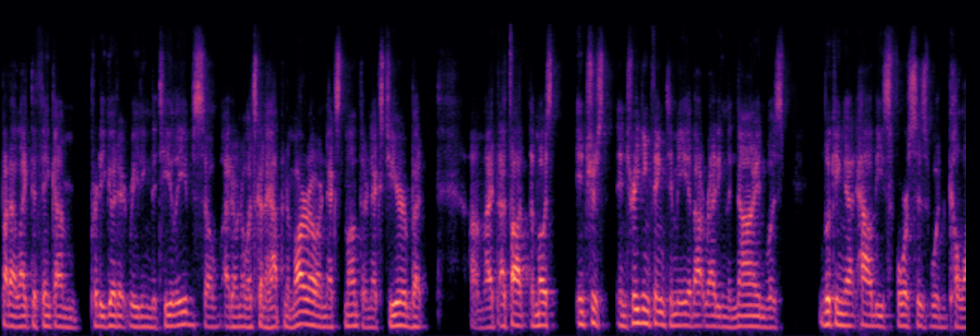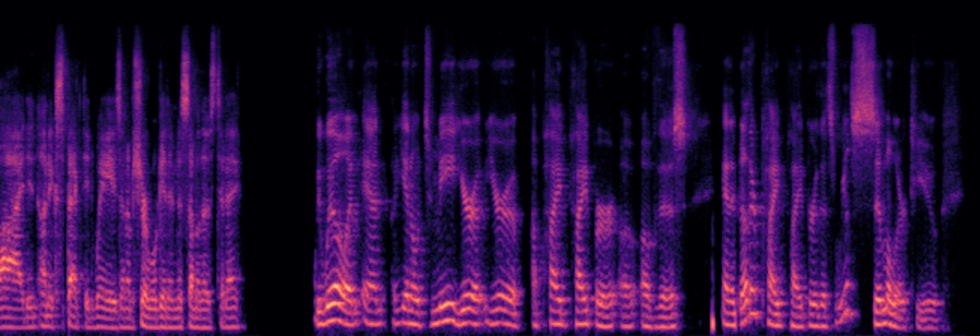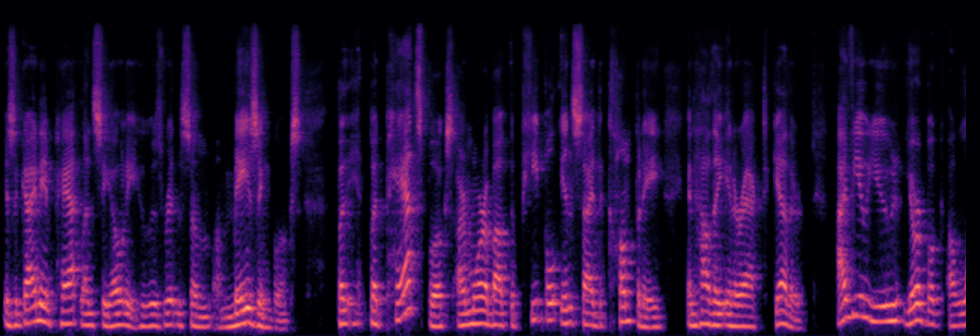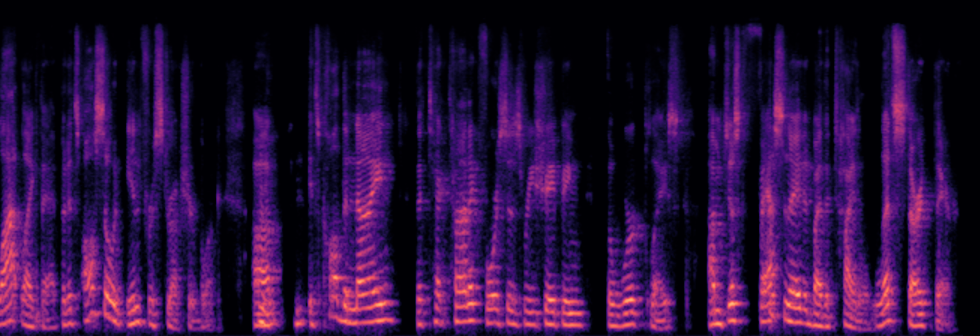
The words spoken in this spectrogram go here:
But I like to think I'm pretty good at reading the tea leaves, so I don't know what's going to happen tomorrow or next month or next year. But um, I, I thought the most interest intriguing thing to me about writing the nine was looking at how these forces would collide in unexpected ways. And I'm sure we'll get into some of those today. We will, and and you know, to me, you're a, you're a, a Pied Piper of, of this, and another Pied Piper that's real similar to you is a guy named Pat Lencioni who has written some amazing books. But but Pat's books are more about the people inside the company and how they interact together. I view you your book a lot like that, but it's also an infrastructure book. Hmm. Um, It's called The Nine: The Tectonic Forces Reshaping the Workplace. I'm just fascinated by the title. Let's start there.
